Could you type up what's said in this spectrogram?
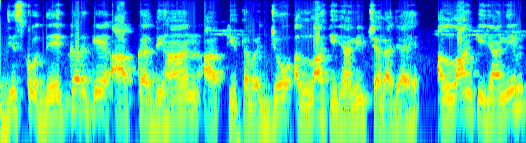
जिसको देख कर के आपका ध्यान, आपकी तवज्जो अल्लाह की जानिब चला जाए। अल्लाह की जानिब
